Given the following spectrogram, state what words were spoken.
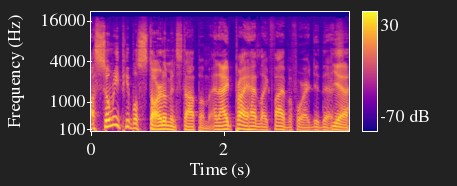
Uh, so many people start them and stop them, and I probably had like five before I did this. yeah.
